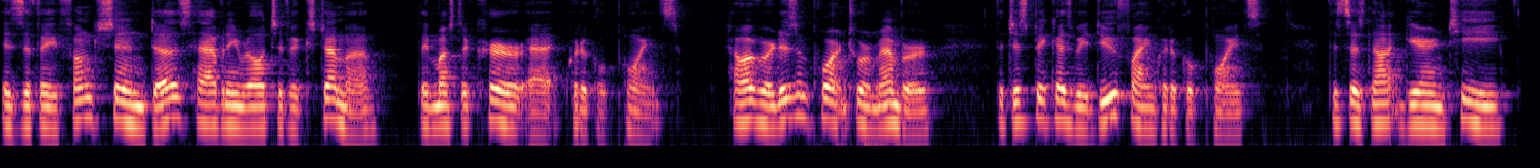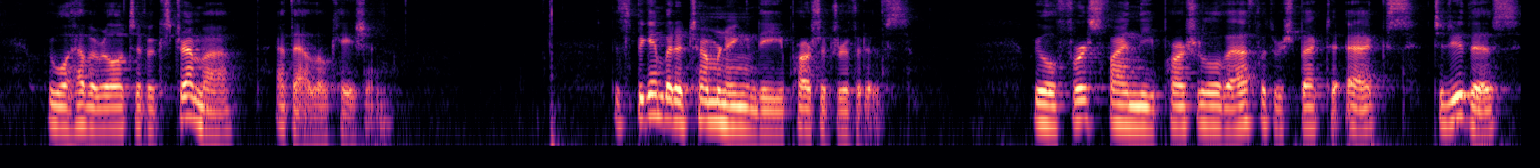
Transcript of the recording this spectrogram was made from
is if a function does have any relative extrema, they must occur at critical points. However, it is important to remember that just because we do find critical points, this does not guarantee we will have a relative extrema at that location. Let's begin by determining the partial derivatives. We will first find the partial of f with respect to x. To do this,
